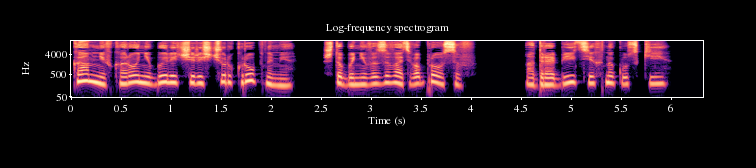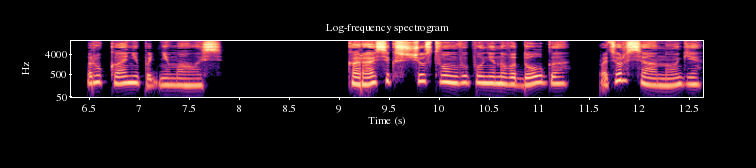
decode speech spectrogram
Камни в короне были чересчур крупными, чтобы не вызывать вопросов, а дробить их на куски рука не поднималась. Карасик с чувством выполненного долга потерся о ноги,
